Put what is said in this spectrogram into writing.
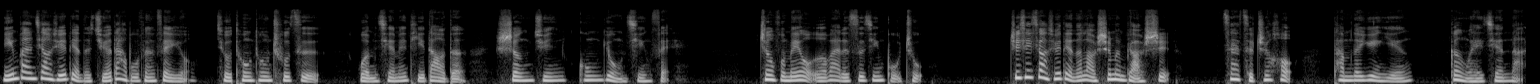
民办教学点的绝大部分费用就通通出自我们前面提到的生均公用经费，政府没有额外的资金补助。这些教学点的老师们表示，在此之后，他们的运营更为艰难。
